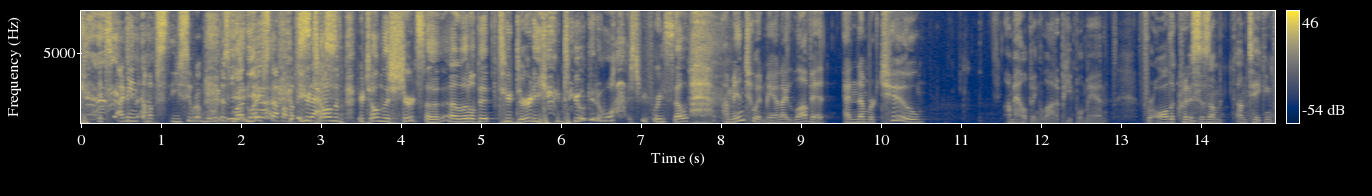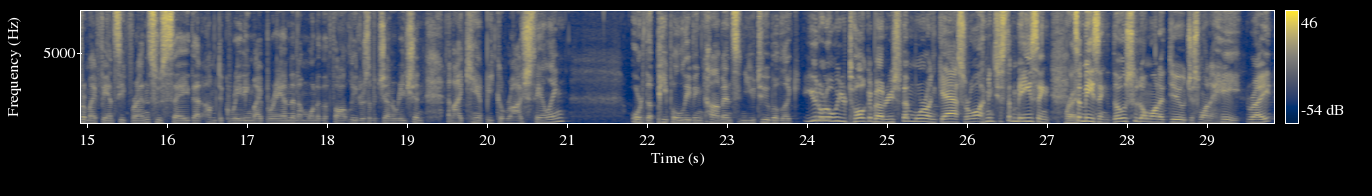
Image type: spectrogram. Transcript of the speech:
It's, I mean, I'm obs- you see what I'm doing with this mug life stuff? I'm obsessed. You're telling them you're telling them the shirt's a, a little bit too dirty. Go get it washed before you sell it. I'm into it, man. I love it. And number two, I'm helping a lot of people, man. For all the criticism I'm taking from my fancy friends who say that I'm degrading my brand and I'm one of the thought leaders of a generation and I can't be garage sailing, or the people leaving comments in YouTube of like, you don't know what you're talking about, or you spend more on gas, or all, I mean, just amazing. Right. It's amazing. Those who don't want to do just want to hate, right?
